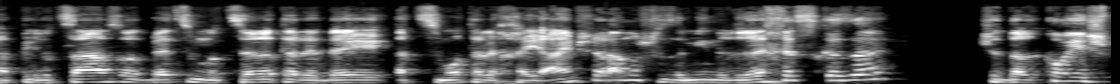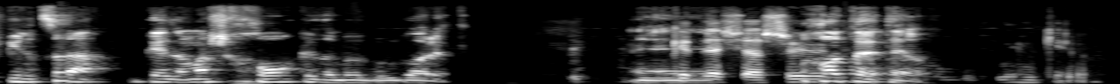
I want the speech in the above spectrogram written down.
הפרצה הזאת בעצם נוצרת על ידי עצמות הלחיים שלנו, שזה מין רכס כזה, שדרכו יש פרצה, אוקיי? זה ממש חור כזה בגולגולת. כדי שהשריר... פחות או יותר. כאילו.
